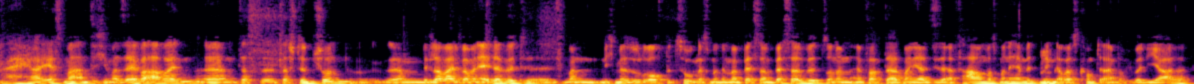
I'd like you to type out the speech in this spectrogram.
ja, erstmal an sich immer selber arbeiten. Ähm, das, äh, das stimmt schon. Ähm, mittlerweile, wenn man älter wird, äh, ist man nicht mehr so drauf bezogen, dass man immer besser und besser wird, sondern einfach, da hat man ja diese Erfahrung, was man nachher mitbringt, mhm. aber es kommt ja einfach über die Jahre.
